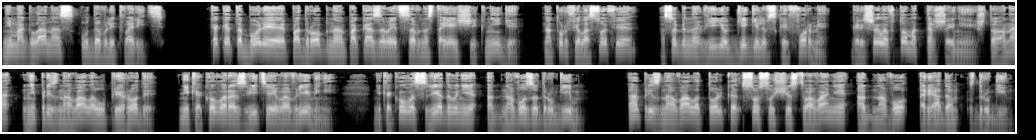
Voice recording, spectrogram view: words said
не могла нас удовлетворить. Как это более подробно показывается в настоящей книге, натурфилософия, особенно в ее гегелевской форме, грешила в том отношении, что она не признавала у природы Никакого развития во времени, никакого следования одного за другим, а признавала только сосуществование одного рядом с другим.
